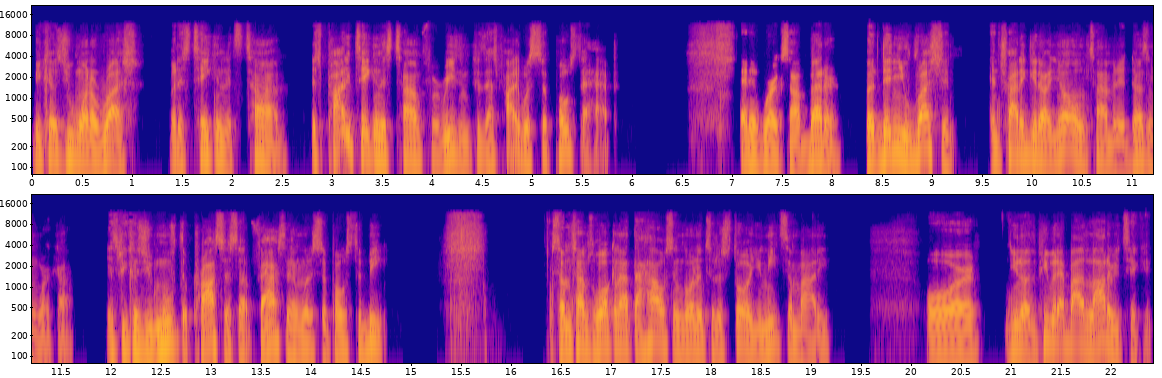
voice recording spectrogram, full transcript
because you want to rush, but it's taking its time it's probably taking this time for a reason because that's probably what's supposed to happen. And it works out better. But then you rush it and try to get on your own time and it doesn't work out. It's because you move the process up faster than what it's supposed to be. Sometimes walking out the house and going into the store, you meet somebody, or you know, the people that buy the lottery ticket.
